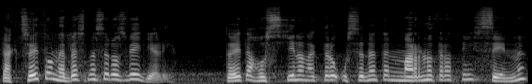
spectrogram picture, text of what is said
Tak co je to nebe, jsme se dozvěděli. To je ta hostina, na kterou usedne ten marnotratný syn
